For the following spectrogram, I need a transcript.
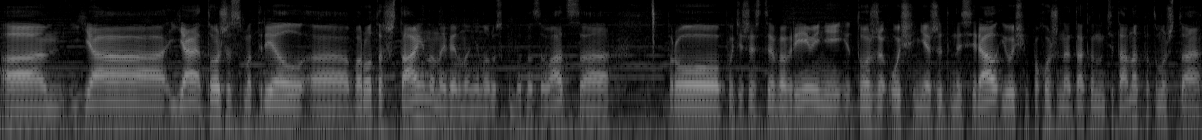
Uh, я, я тоже смотрел uh, «Ворота Штайна», наверное, они на русском будут называться, про путешествие во времени, и тоже очень неожиданный сериал, и очень похож на «Атаку на Титанов», потому что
